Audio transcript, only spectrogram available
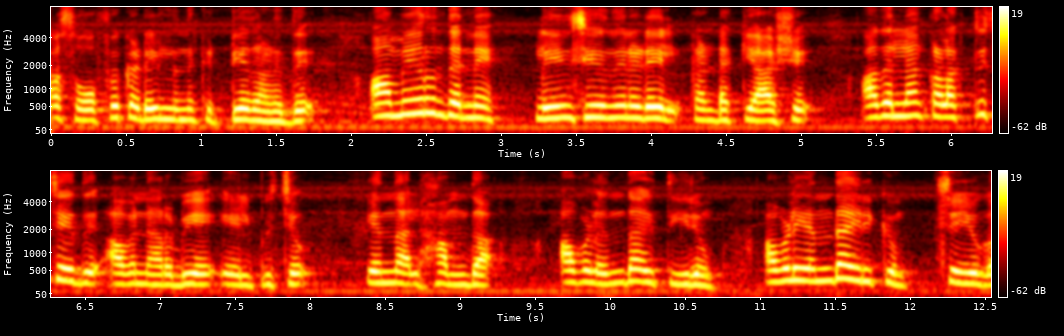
ആ സോഫക്കടയിൽ നിന്ന് കിട്ടിയതാണിത്. അമീറും തന്നെ ക്ലീൻ ചെയ്യുന്നതിനിടയിൽ കണ്ട ക്യാഷ്. അതെല്ലാം കളക്ട് ചെയ്ത് അവൻ അറബിയെ ഏൽപ്പിച്ചു. എന്നാൽ ഹംദ അവൾ എന്തായി തീരും അവൾ എന്തായിരിക്കും ചെയ്യുക?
